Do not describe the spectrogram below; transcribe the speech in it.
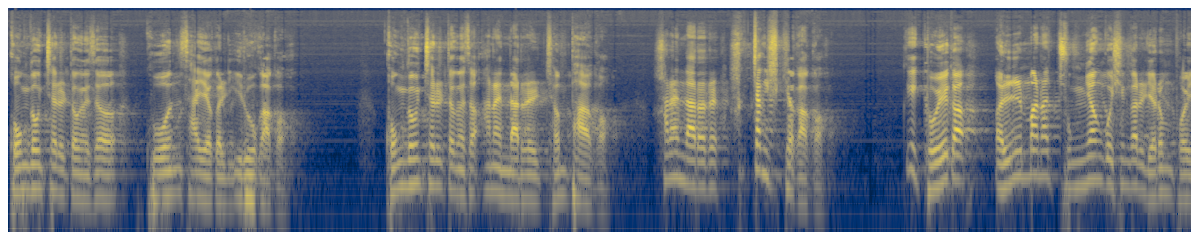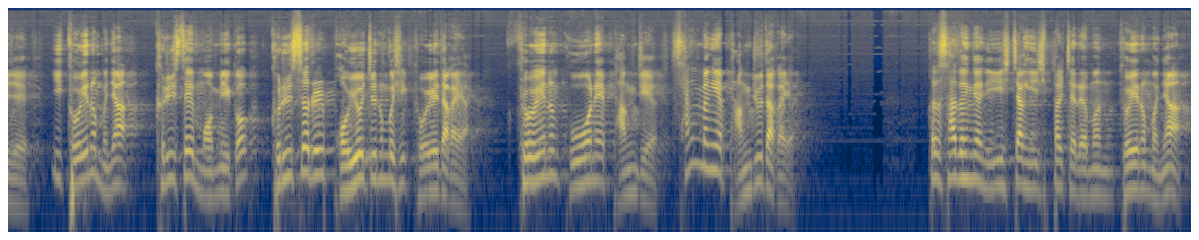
공동체를 통해서 구원 사역을 이루가고 공동체를 통해서 하나님 나라를 전파하고 하나님 나라를 확장시켜가고 그게 교회가 얼마나 중요한 곳인가를 여러분 보여줘요. 이 교회는 뭐냐? 그리스도의 몸이고 그리스도를 보여주는 것이 교회다가야. 교회는 구원의 방주예요. 생명의 방주다가야. 그래서 사도행전 20장 28절에 보면 교회는 뭐냐?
